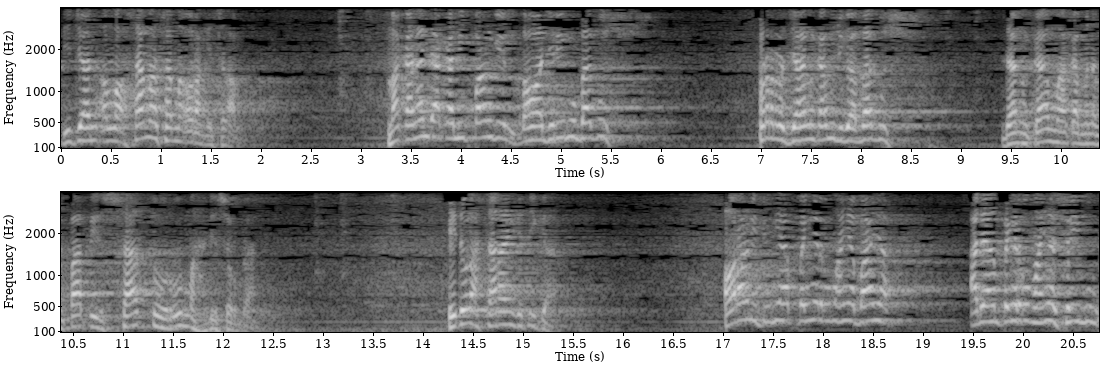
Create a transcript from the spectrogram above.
di jalan Allah sama-sama orang Islam. Maka nanti akan dipanggil bahwa dirimu bagus. Perjalanan kamu juga bagus. Dan kamu akan menempati satu rumah di surga. Itulah cara yang ketiga. Orang di dunia pengen rumahnya banyak. Ada yang pengen rumahnya seribu.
